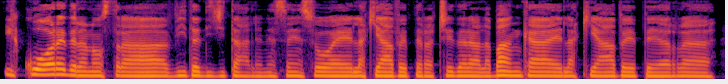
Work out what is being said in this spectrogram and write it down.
il cuore della nostra vita digitale, nel senso è la chiave per accedere alla banca, è la chiave per boh,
